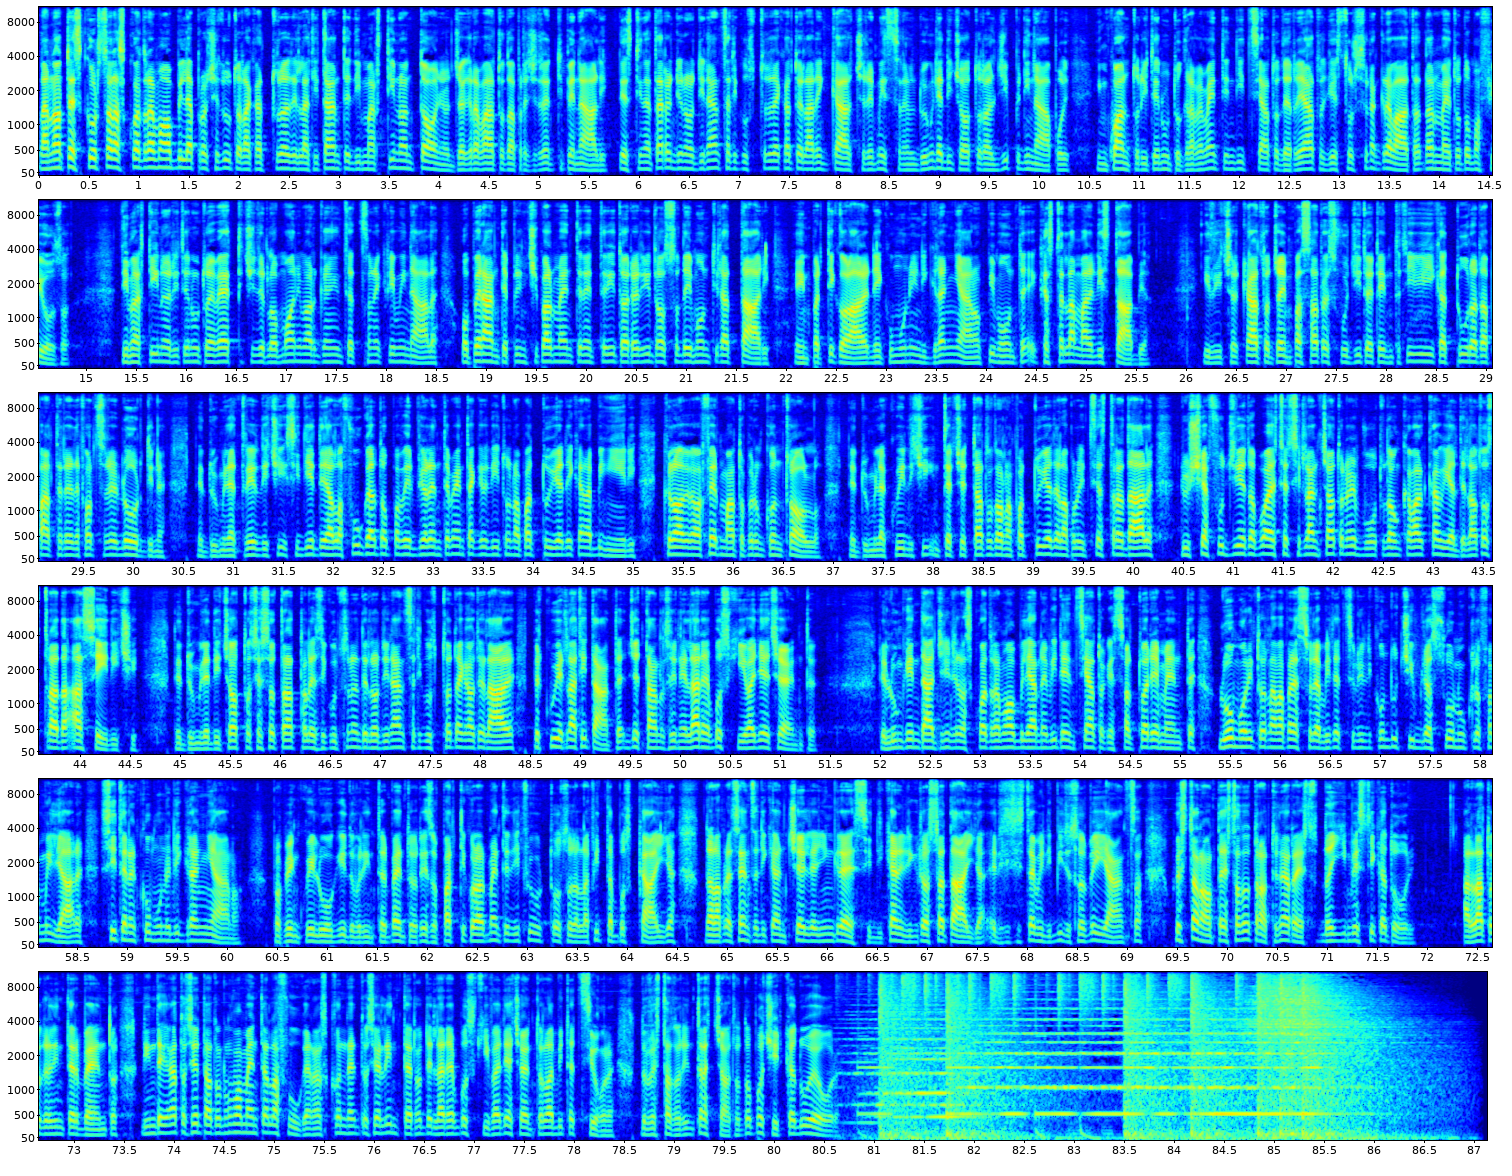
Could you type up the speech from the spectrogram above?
La notte scorsa la squadra mobile ha proceduto alla cattura del latitante di Martino Antonio, già gravato da precedenti penali, destinatario di un'ordinanza di custodia cautelare in carcere emessa nel 2018 dal GIP di Napoli, in quanto ritenuto gravemente indiziato del reato di estorsione aggravata dal metodo mafioso. Di Martino è ritenuto ai vertici dell'omonima organizzazione criminale, operante principalmente nel territorio a ridosso dei Monti Lattari e in particolare nei comuni di Gragnano, Pimonte e Castellammare di Stabia. Il ricercato già in passato è sfuggito ai tentativi di cattura da parte delle forze dell'ordine. Nel 2013 si diede alla fuga dopo aver violentemente aggredito una pattuglia dei carabinieri che lo aveva fermato per un controllo. Nel 2015, intercettato da una pattuglia della polizia stradale, riuscì a fuggire dopo essersi lanciato nel vuoto da un cavalcavia dell'autostrada A16. Nel 2018 si è sottratto all'esecuzione dell'ordinanza di custodia cautelare per cui è latitante gettandosi nell'area boschiva adiacente. Le lunghe indagini della squadra mobile hanno evidenziato che saltuariamente l'uomo ritornava presso le abitazioni riconducibili al suo nucleo familiare site nel comune di Gragnano, proprio in quei luoghi dove l'intervento è reso particolarmente difficoltoso dalla fitta boscaglia, dalla presenza di cancelli agli ingressi, di cani di grossa taglia e di sistemi di videosorveglianza, questa notte è stato tratto in arresto dagli investigatori. Al lato dell'intervento, l'indagato si è dato nuovamente alla fuga, nascondendosi all'interno dell'area boschiva adiacente all'abitazione, dove è stato rintracciato dopo circa due ore.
